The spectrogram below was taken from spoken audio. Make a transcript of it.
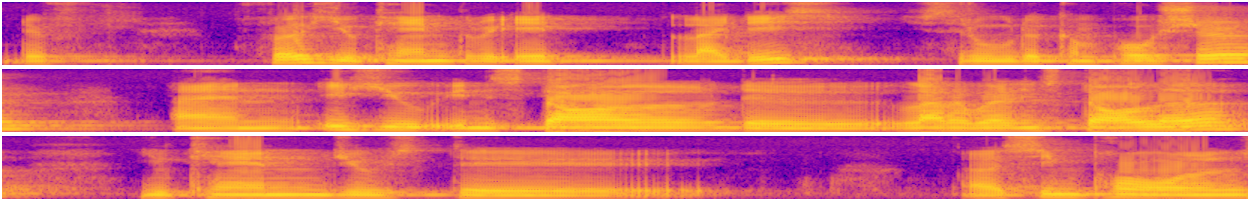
The first you can create like this through the composer and if you install the Laravel installer you can use the uh, simple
